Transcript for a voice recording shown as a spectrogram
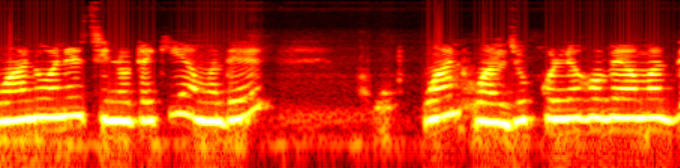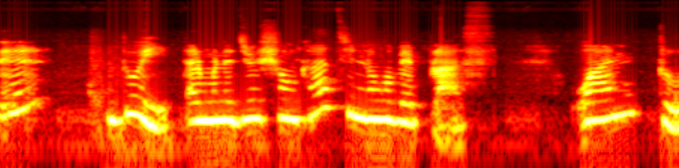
ওয়ান ওয়ানের চিহ্নটা কি আমাদের ওয়ান ওয়ান যোগ করলে হবে আমাদের দুই। তার মানে জোর সংখ্যা চিহ্ন হবে প্লাস ওয়ান টু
